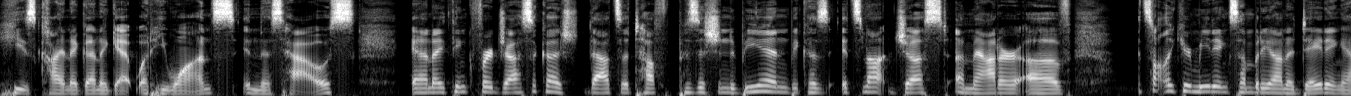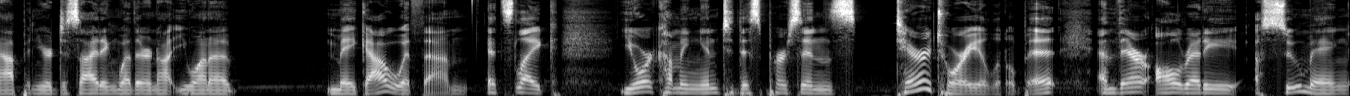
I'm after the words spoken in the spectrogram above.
he's kind of going to get what he wants in this house. And I think for Jessica, that's a tough position to be in because it's not just a matter of, it's not like you're meeting somebody on a dating app and you're deciding whether or not you want to make out with them. It's like you're coming into this person's territory a little bit and they're already assuming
